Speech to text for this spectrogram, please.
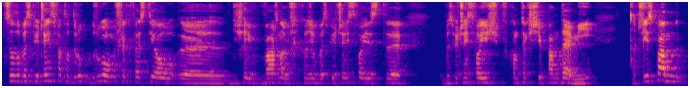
co do bezpieczeństwa, to dru drugą myślę kwestią y, dzisiaj ważną, jeśli chodzi o bezpieczeństwo, jest y, bezpieczeństwo w kontekście pandemii. Czy jest Pan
